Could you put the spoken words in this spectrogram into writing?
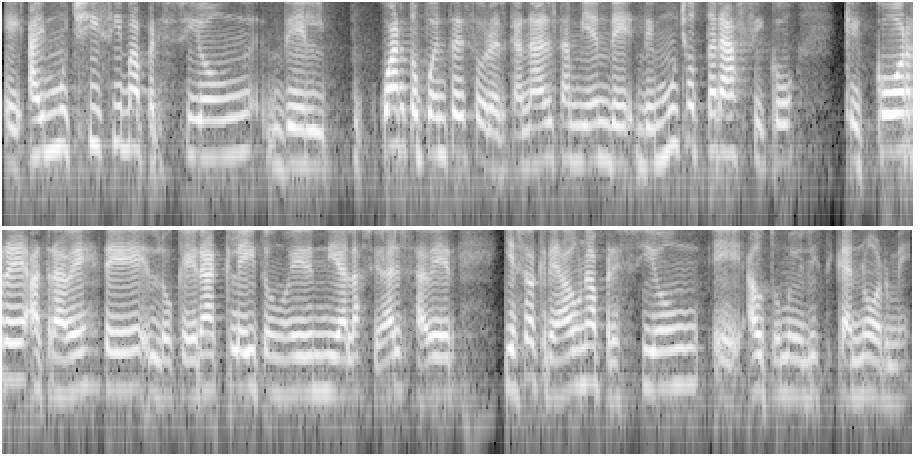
Eh, hay muchísima presión del cuarto puente sobre el canal, también de, mucho tráfico que corre a través de lo que era Clayton, hoy en día la ciudad del saber, y eso ha creado una presión eh, automovilística enorme,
